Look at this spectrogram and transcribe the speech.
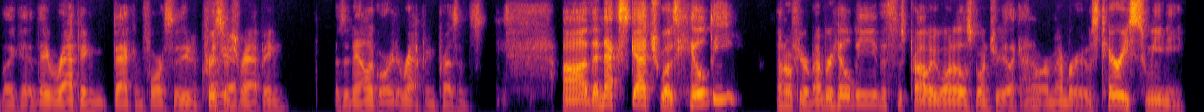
like uh, they rapping back and forth. So they do Christmas yeah. rapping as an allegory to wrapping presents. Uh, the next sketch was Hildy. I don't know if you remember Hildy. This is probably one of those ones where you're like, I don't remember. It was Terry Sweeney.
